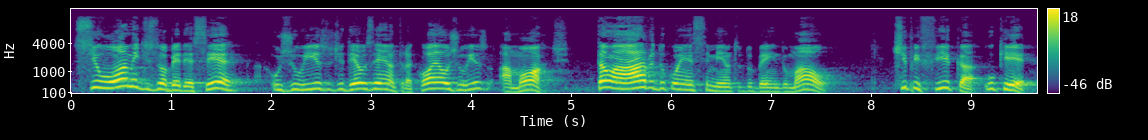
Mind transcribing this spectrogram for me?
Se o homem desobedecer, o juízo de Deus entra. Qual é o juízo? A morte. Então, a árvore do conhecimento do bem e do mal tipifica o quê?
